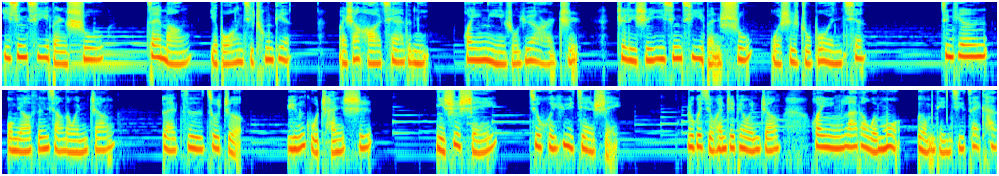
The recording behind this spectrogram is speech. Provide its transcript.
一星期一本书，再忙也不忘记充电。晚上好，亲爱的你，欢迎你如约而至。这里是一星期一本书，我是主播文倩。今天我们要分享的文章来自作者云谷禅师。你是谁，就会遇见谁。如果喜欢这篇文章，欢迎拉到文末为我们点击再看。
